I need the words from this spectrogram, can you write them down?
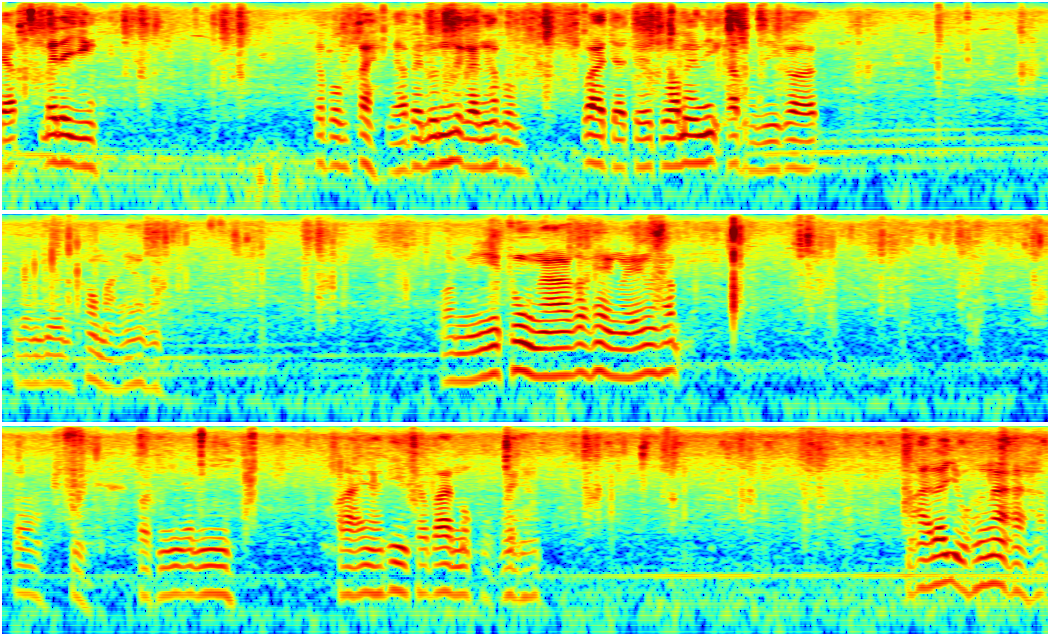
จะไม่ได้ยิง ครับผมไปเดี๋ยวไปลุ้นด้วยกันครับผม ว่าจะเจอตัวไหมนี่ครับอันนี้ก็กำลังเดินเข้าหมายครับผมตอนนี้ทุ่งนาก็แห้งแล้งนะครับ ก็นี่ฝั่งนี้ก็มี ควายนะที่ชาวบ้านมาปลูกไว้นะครับไม้แล้วอยู่ข้างหน้าครับ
